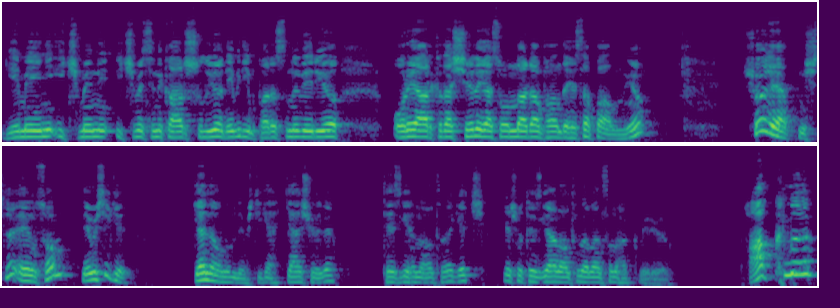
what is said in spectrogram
Yemeğini içmeni, içmesini karşılıyor. Ne bileyim parasını veriyor. Oraya arkadaşlarıyla gelse onlardan falan da hesap almıyor. Şöyle yapmıştı en son. Demişti ki gel oğlum demişti gel gel şöyle tezgahın altına geç. Geç o tezgahın altına ben sana hak veriyorum. Haklı.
